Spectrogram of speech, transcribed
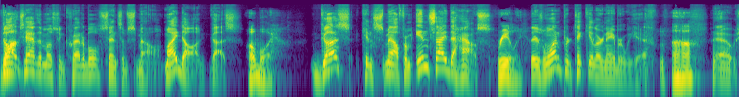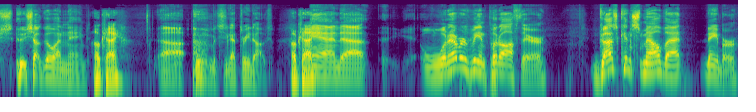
Dogs have the most incredible sense of smell. My dog, Gus, Oh boy. Gus can smell from inside the house. Really? There's one particular neighbor we have, Uh huh. uh, who shall go unnamed, Okay. uh, but she's got three dogs. Okay. And uh, whatever's being put off there, Gus can smell that neighbor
